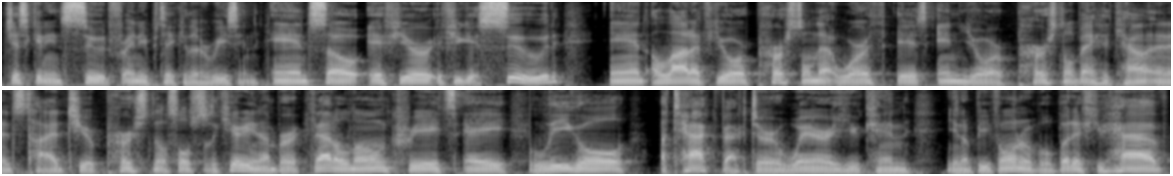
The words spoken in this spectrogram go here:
just getting sued for any particular reason. And so if you're if you get sued and a lot of your personal net worth is in your personal bank account and it's tied to your personal social security number that alone creates a legal attack vector where you can you know be vulnerable. But if you have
